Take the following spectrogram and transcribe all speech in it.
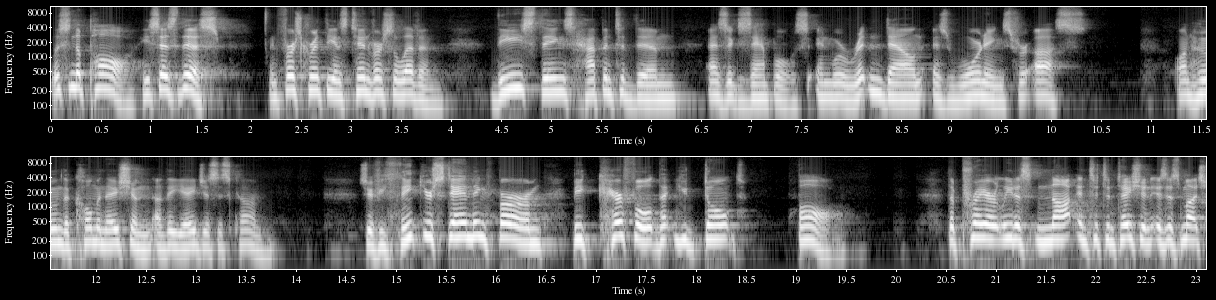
Listen to Paul. He says this in 1 Corinthians 10, verse 11 These things happened to them as examples and were written down as warnings for us, on whom the culmination of the ages has come. So if you think you're standing firm, be careful that you don't fall. The prayer, lead us not into temptation, is as much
